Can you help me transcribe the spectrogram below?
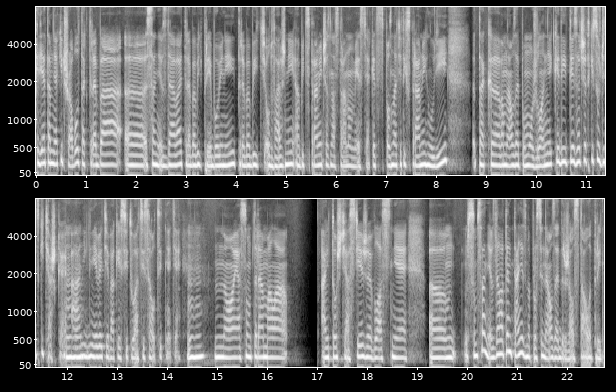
keď je tam nejaký trouble, tak treba uh, sa nevzdávať, treba byť priebojný, treba byť odvážny a byť správny čas na správnom mieste. A keď poznáte tých správnych ľudí, tak uh, vám naozaj pomôžu. Len niekedy tie začiatky sú vždy ťažké mm-hmm. a nikdy neviete, v akej situácii sa ocitnete. Mm-hmm. No a ja som teda mala aj to šťastie, že vlastne um, som sa nevzdala. Ten tanec ma proste naozaj držal stále pri,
